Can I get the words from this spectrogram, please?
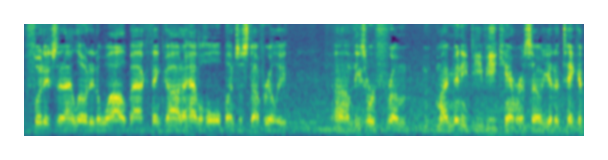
footage that I loaded a while back. Thank God, I have a whole bunch of stuff really. Um, these were from my mini DV camera, so you had to take it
